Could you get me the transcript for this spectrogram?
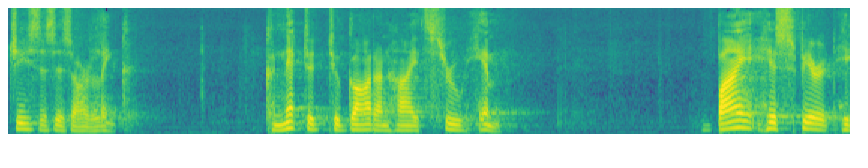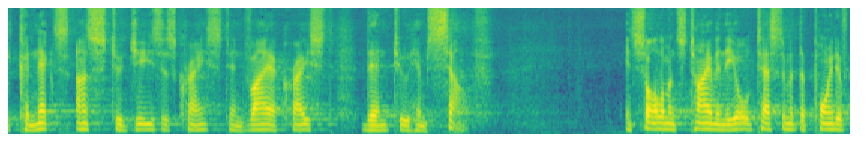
Jesus is our link, connected to God on high through Him. By His Spirit, He connects us to Jesus Christ, and via Christ, then to Himself. In Solomon's time in the Old Testament, the point of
